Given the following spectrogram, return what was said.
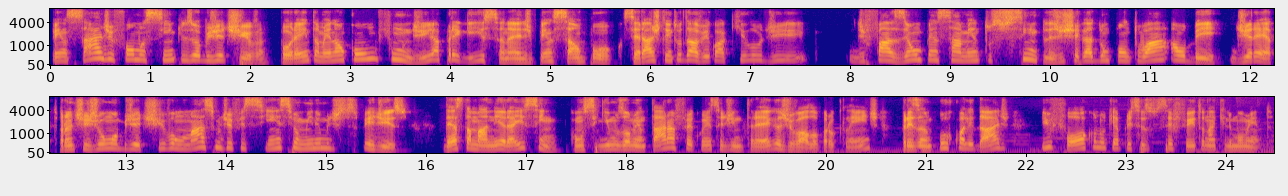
pensar de forma simples e objetiva, porém também não confundir a preguiça, né, de pensar um pouco. Será que tem tudo a ver com aquilo de de fazer um pensamento simples, de chegar de um ponto A ao B, direto, para atingir um objetivo, um máximo de eficiência e um mínimo de desperdício. Desta maneira, aí sim, conseguimos aumentar a frequência de entregas de valor para o cliente, prezando por qualidade e foco no que é preciso ser feito naquele momento.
